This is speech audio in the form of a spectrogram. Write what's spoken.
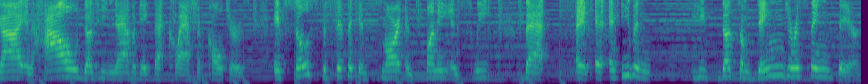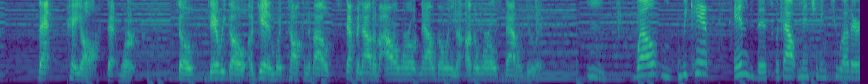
guy and how does he navigate that clash of cultures. It's so specific and smart and funny and sweet that, and, and, even he does some dangerous things there that pay off, that work. So there we go. Again, we're talking about stepping out of our world now, going into other worlds. That'll do it. Mm. Well, we can't end this without mentioning two other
